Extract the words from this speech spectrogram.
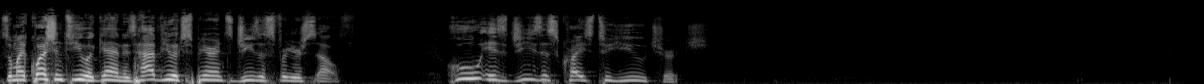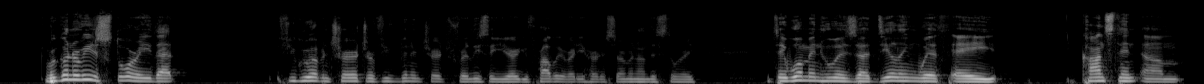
So, my question to you again is Have you experienced Jesus for yourself? Who is Jesus Christ to you, church? We're going to read a story that, if you grew up in church or if you've been in church for at least a year, you've probably already heard a sermon on this story. It's a woman who is uh, dealing with a constant um,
